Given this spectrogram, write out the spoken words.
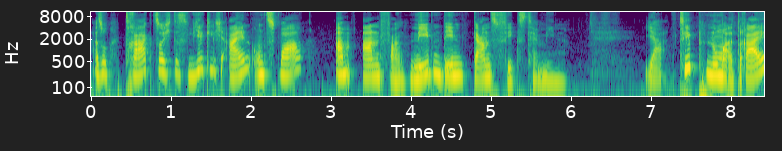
Also tragt euch das wirklich ein und zwar am Anfang, neben den ganz Fixterminen. Ja, Tipp Nummer drei:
